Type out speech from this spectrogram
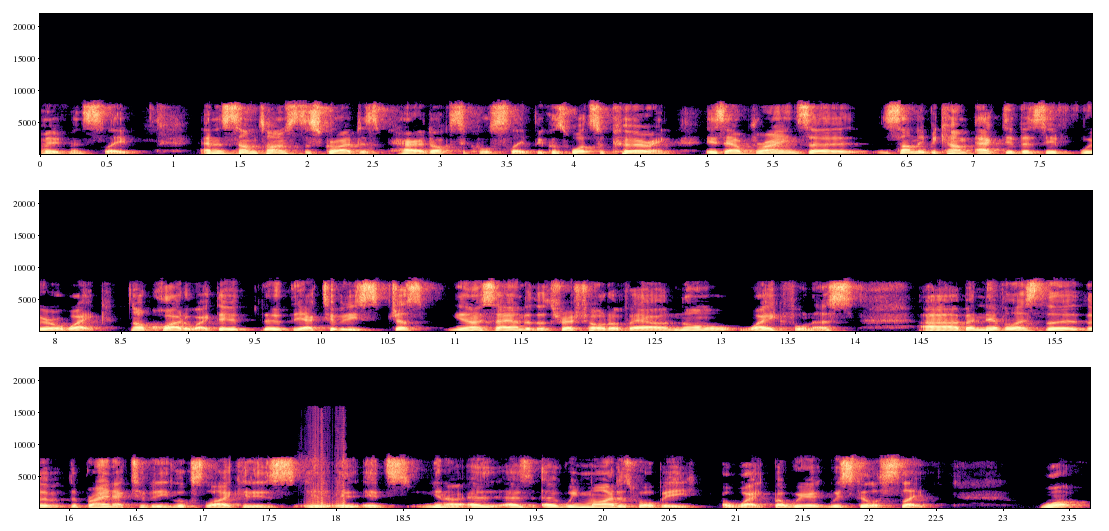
movement sleep. And it's sometimes described as paradoxical sleep because what's occurring is our brains are suddenly become active as if we're awake. Not quite awake. The, the, the activities just, you know, say under the threshold of our normal wakefulness. Uh, but nevertheless, the, the, the, brain activity looks like it is, it, it's, you know, as, as, we might as well be awake, but we're, we're still asleep. What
